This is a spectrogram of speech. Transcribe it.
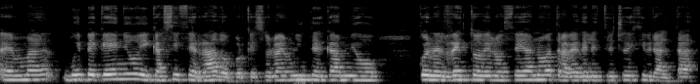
es un mar muy pequeño y casi cerrado, porque solo hay un intercambio con el resto del océano a través del estrecho de Gibraltar.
